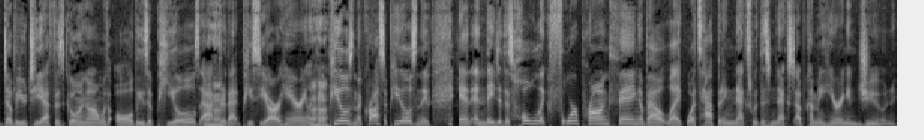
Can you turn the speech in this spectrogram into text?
WTF is going on with all these appeals after Uh-huh. that PCR hearing, like the Uh-huh. appeals and the cross appeals, and they've and and they did this whole like four pronged thing about like what's happening next with this next upcoming hearing in June.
